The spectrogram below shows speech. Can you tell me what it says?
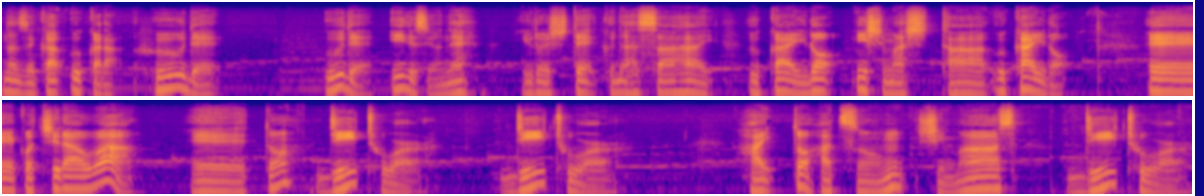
なぜかうからふで、うでいいですよね。許してください。うかいろにしました。うかいろ。えー、こちらは、えっ、ー、と、detour, detour はい、と発音します。detour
